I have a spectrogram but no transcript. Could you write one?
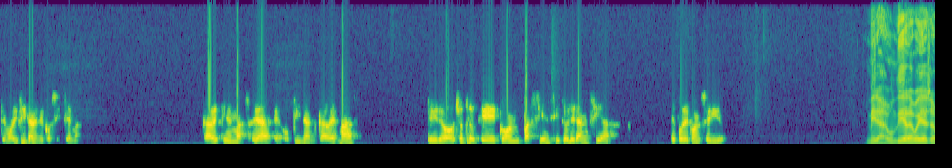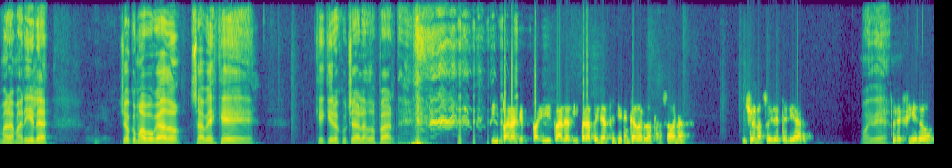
te modifican el ecosistema cada vez tienen más edad, eh, opinan cada vez más, pero yo creo que con paciencia y tolerancia se puede conseguir. Mira, un día la voy a llamar a Mariela. Yo como abogado, sabés que, que quiero escuchar a las dos partes. Y para que y para y para pelear se tienen que haber dos personas. Y yo no soy de pelear. Muy bien. Prefiero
